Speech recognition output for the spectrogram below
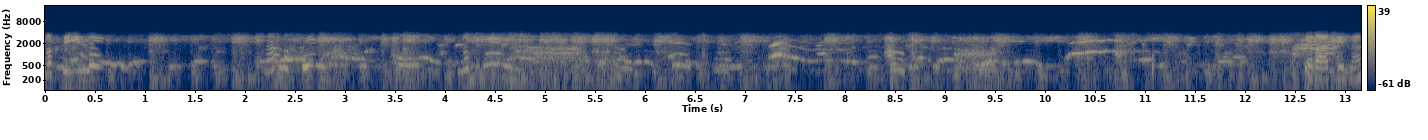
Vaccine na eh. natin ha.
